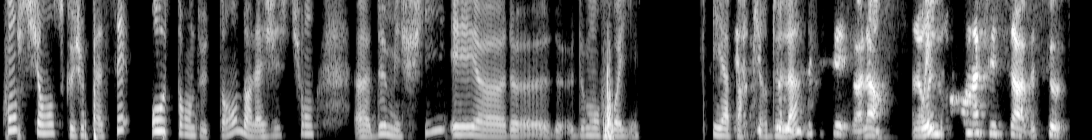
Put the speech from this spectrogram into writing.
conscience que je passais autant de temps dans la gestion euh, de mes filles et euh, de, mon foyer. Et à partir de là. Voilà. Alors, une fois qu'on a fait ça, parce que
